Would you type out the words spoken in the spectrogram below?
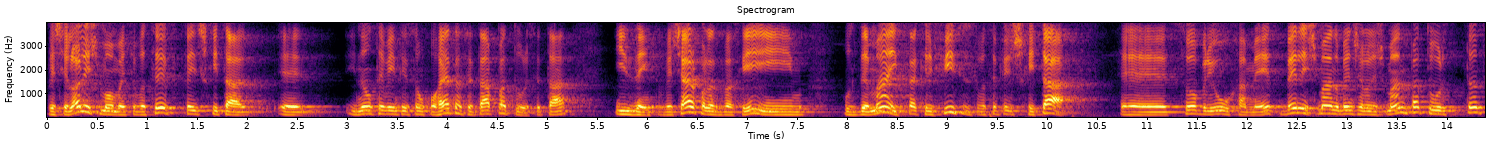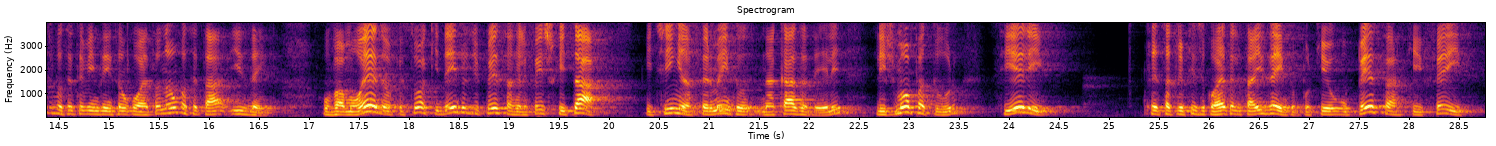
Vesheló Lishmo, mas se você fez Shrita é, e não teve a intenção correta, você está patur, você está isento. Vechar pelas vahim, os demais sacrifícios que você fez Shrita, é, sobre o Hametz, Ben Lishman Ben Shalom Patur, tanto se você teve intenção correta ou não, você está isento. O Vamoed é uma pessoa que dentro de Pesach ele fez Shkita e tinha fermento na casa dele, Lishmo Patur, se ele fez o sacrifício correto, ele está isento, porque o Pesach que fez,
